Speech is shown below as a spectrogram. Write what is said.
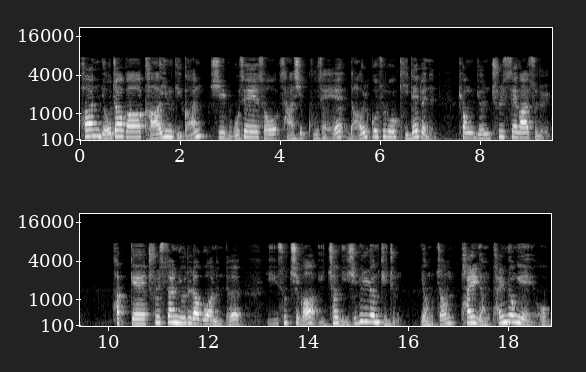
한 여자가 가임 기간 15세에서 49세에 낳을 것으로 기대되는 평균 출생아 수를 합계 출산율이라고 하는데 이 수치가 2021년 기준 0.808명이에요.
